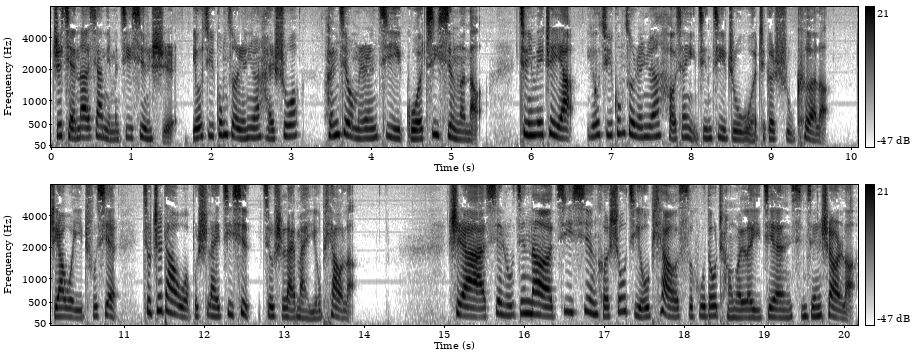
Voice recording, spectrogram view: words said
之前呢，向你们寄信时，邮局工作人员还说很久没人寄国际信了呢。就因为这样，邮局工作人员好像已经记住我这个熟客了。只要我一出现，就知道我不是来寄信，就是来买邮票了。是啊，现如今呢，寄信和收集邮票似乎都成为了一件新鲜事儿了。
